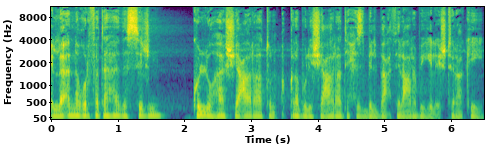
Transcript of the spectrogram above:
إلا أن غرفة هذا السجن كلها شعارات أقرب لشعارات حزب البعث العربي الاشتراكي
